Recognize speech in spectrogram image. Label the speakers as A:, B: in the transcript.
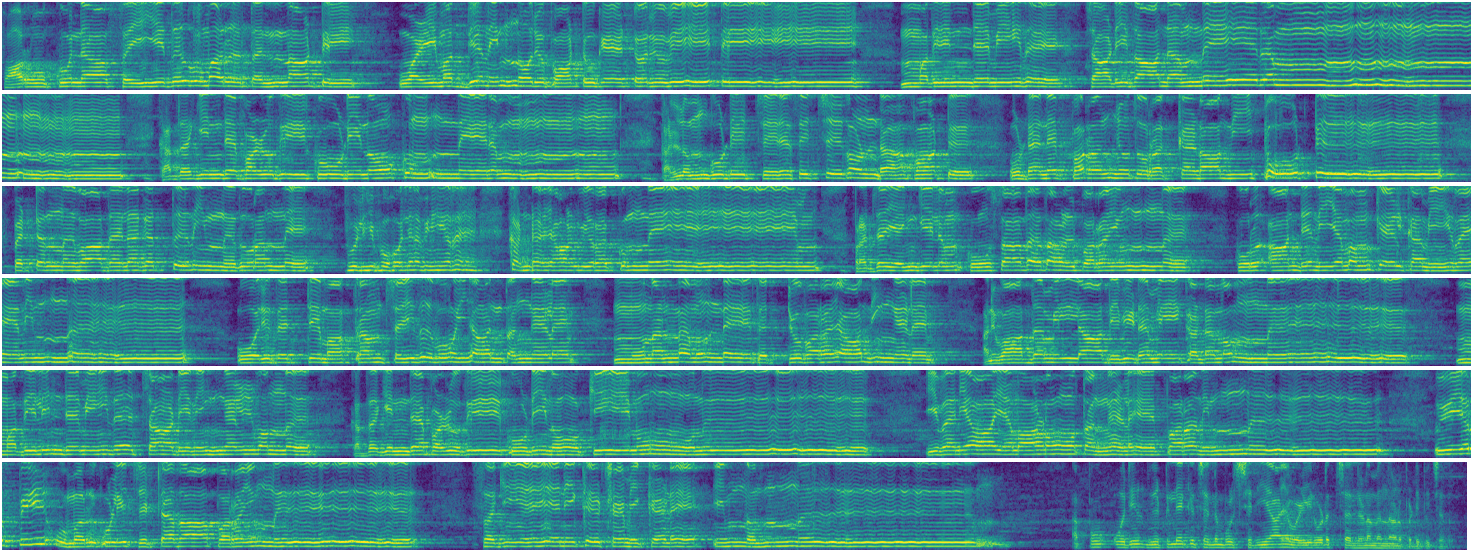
A: ഫാറൂഖുന സയ്യിദ് ഉമർ തന്നാട്ടിൽ വഴിമധ്യ നിന്നൊരു പാട്ടു കേട്ടൊരു വീട്ടിൽ. മതിലിന്റെ മീതെ ചാടിദാനം നേരം കഥകിന്റെ പഴുതിൽ കൂടി നോക്കും നേരം. കള്ളും കുടിച്ച് രസിച്ച് കൊണ്ടാ പാട്ട്. ഉടനെ പറഞ്ഞു തുറക്കടാ നീ പൂട്ട്. പെട്ടെന്ന് വാതലകത്ത് നിന്ന് തുറന്നേ. പുലി പോലെ വീറെ കണ്ടയാൾ വിറക്കുന്നേ. പ്രജയെങ്കിലും കൂസാതതാൾ പറയുന്നു. ഖുർആന്റെ നിയമം കേൾക്കമീറെ നിന്ന്. ഒരു തെറ്റ് മാത്രം ചെയ്തു പോയി ഞാൻ തങ്ങളെ. മൂന്നെണ്ണമുണ്ടേ തെറ്റു പറയാൻ നിങ്ങളെ. അനുവാദമില്ലാതിവിടമിൽ കടന്നൊന്ന്. മതിലിന്റെ മീതെ ചാടി നിങ്ങൾ വന്ന്. കഥകിന്റെ പഴുതിൽ കൂടി നോക്കി മൂന്ന്. ഇവ ന്യായമാണോ തങ്ങളെ പറ നിന്ന് വിയർപ്പിൽ ഉമർ കുളിച്ചിട്ടതാ പറയുന്നു. സഖിയെ എനിക്ക് ക്ഷമിക്കണേ ഇന്നൊന്ന്. അപ്പോൾ ഒരു വീട്ടിലേക്ക് ചെല്ലുമ്പോൾ ശരിയായ വഴിയിലൂടെ ചെല്ലണമെന്നാണ് പഠിപ്പിച്ചത്.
